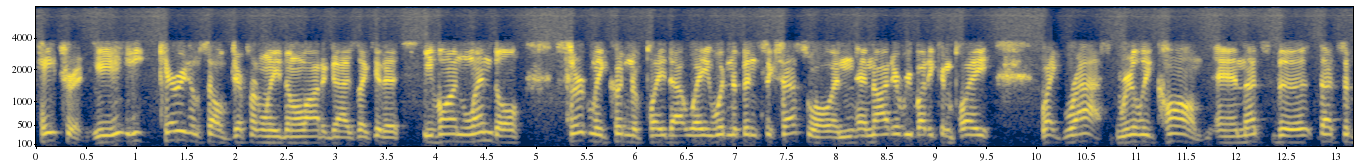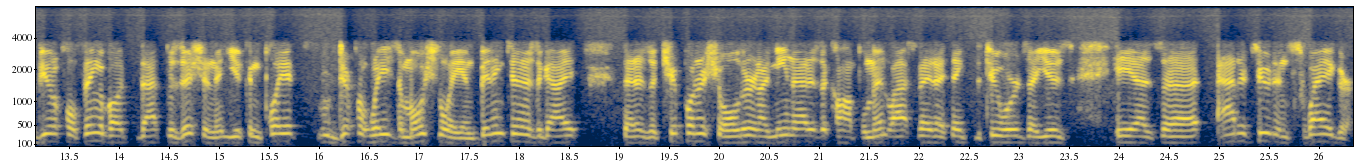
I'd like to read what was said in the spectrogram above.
hatred. He he carried himself differently than a lot of guys. Like it, uh, Ivan Lendl certainly couldn't have played that way. He wouldn't have been successful, and and not everybody can play like Rask, really calm, and that's the that's the beautiful thing about that position that you can play it different ways emotionally. And Binnington is a guy that has a chip on his shoulder, and I mean that as a compliment. Last night, I think the two words I used, he has uh, attitude and swagger,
